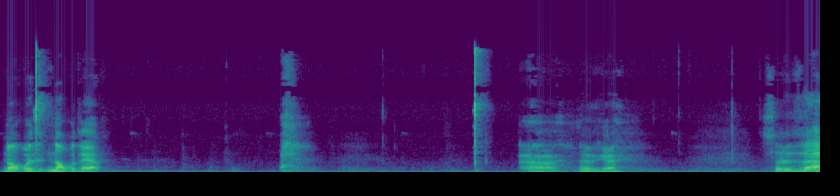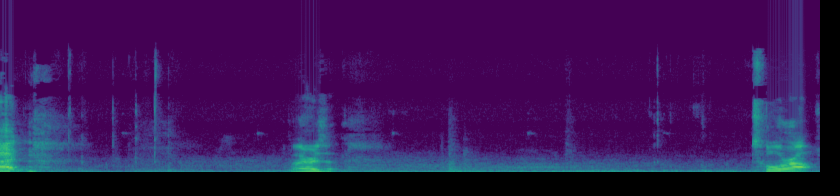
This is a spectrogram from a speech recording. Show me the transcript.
Not with not without. Ah, there we go. So that, where is it? Tore up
